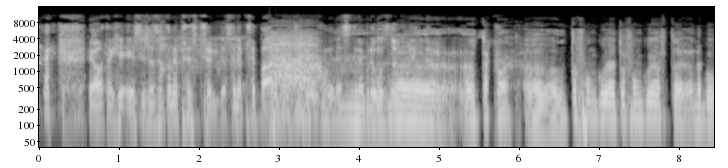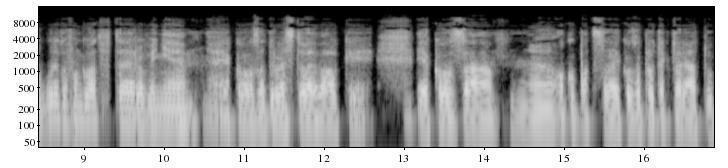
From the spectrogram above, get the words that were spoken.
jo, takže jestli se to nepřestřelí, to se nepřepálí, lidé si to nebudou moc dovolit. Uh, takhle, uh, to funguje, to funguje v té, nebo bude to fungovat v té rovině jako za druhé stové války, jako za uh, okupace, jako za protektorátu.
